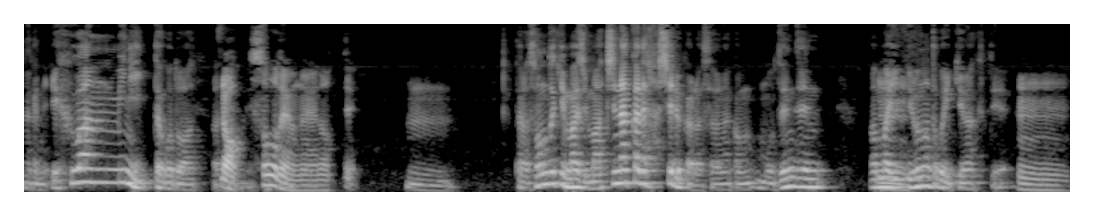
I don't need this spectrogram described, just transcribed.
なんかね F1 見に行ったことはあったんだよあねそうだよねだって。うん。ただその時マジ街中で走るからさなんかもう全然あんまりいろんなとこ行けなくて、うん。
